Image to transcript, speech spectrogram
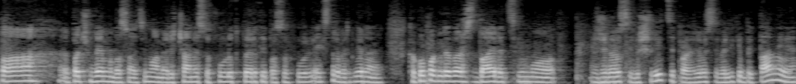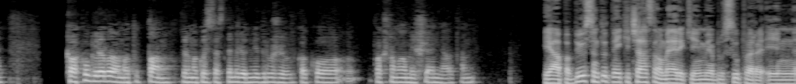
ta, eh, pač vemo, da so recimo američani so full odprti, pa so full ekstrovertirani. Kako pa gledaš zdaj, recimo, živel si v Švici, pa živel si v Veliki Britaniji, kako gledajo na to tam, oziroma ko si se s temi ljudmi družil, kako, kakšno imajo mišljenje o tem? Ja, pa bil sem tudi nekaj časa v Ameriki in mi je bilo super in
